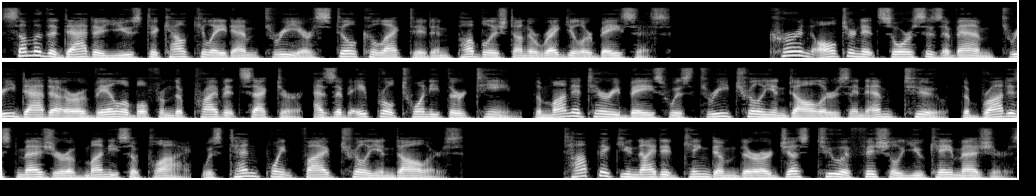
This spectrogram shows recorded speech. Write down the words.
Some of the data used to calculate M3 are still collected and published on a regular basis. Current alternate sources of M3 data are available from the private sector. As of April 2013, the monetary base was $3 trillion and M2, the broadest measure of money supply, was $10.5 trillion. Topic United Kingdom There are just two official UK measures.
